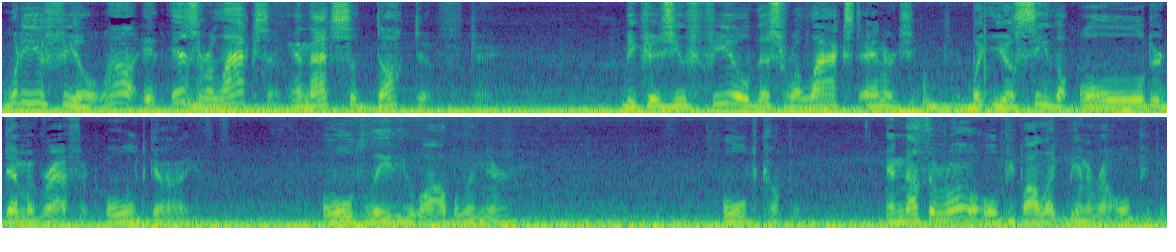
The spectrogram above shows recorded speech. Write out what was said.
What do you feel? Well, it is relaxing, and that's seductive, okay? Because you feel this relaxed energy, but you'll see the older demographic, old guy, old lady wobbling there. Old couple. And nothing wrong with old people. I like being around old people.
